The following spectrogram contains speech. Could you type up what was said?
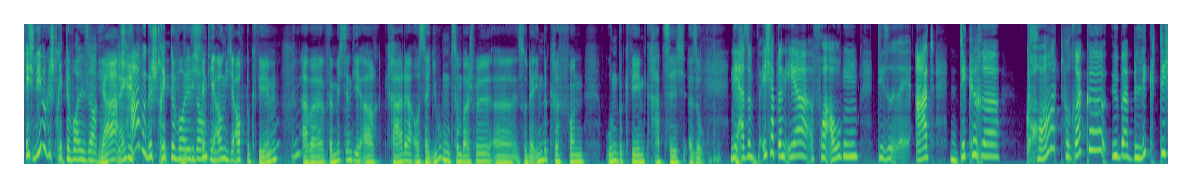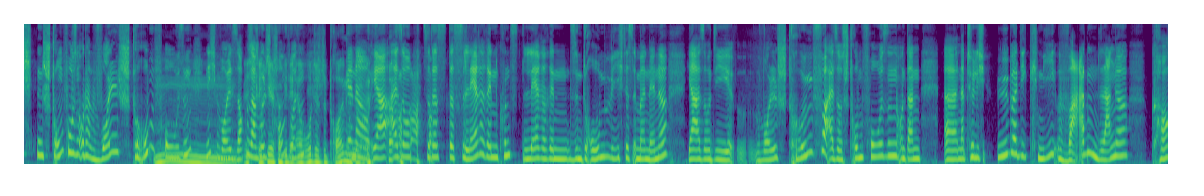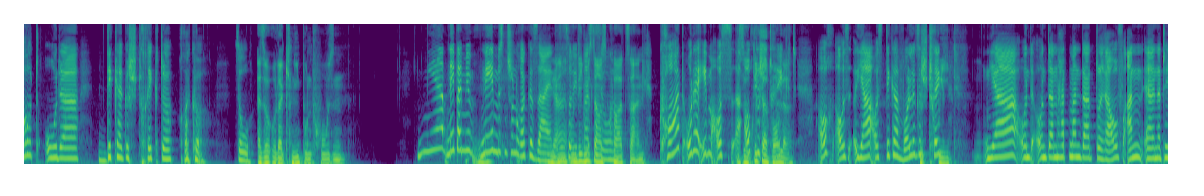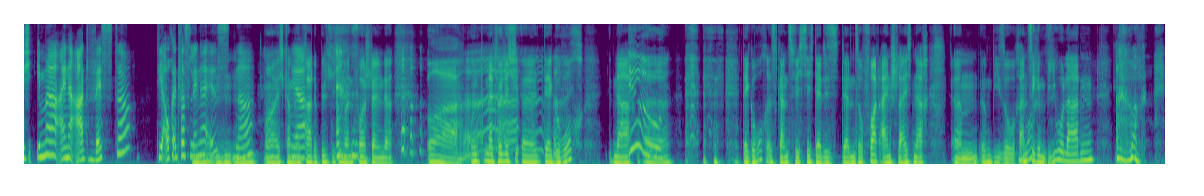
Ich liebe gestrickte Wollsocken. Ja, ich habe gestrickte Wollsocken. Ich finde die eigentlich auch bequem, aber für mich sind die auch gerade aus der Jugend zum Beispiel äh, so der Inbegriff von unbequem, kratzig, also Nee, also ich habe dann eher vor Augen diese Art dickere Kordröcke über blickdichten Strumpfhosen oder Wollstrumpfhosen. Nicht Wollsocken, Mm, ich sondern krieg hier schon wieder Wollstrumpfhosen. erotische Träume. Genau, ja, also so das, das Lehrerinnen, Kunstlehrerin-Syndrom, wie ich das immer nenne. Ja, so die Wollstrümpfe, also Strumpfhosen und dann äh, natürlich über die Knie wadenlange Kord- oder dicker gestrickte Röcke. So. Also oder Kniebundhosen. Ja, nee, bei mir, nee, müssen schon Röcke sein. Ja, das ist so und die, die müssen aus. Kord sein. Kord oder eben aus äh, So auch dicker gestrickt. Wolle. Auch aus, ja, aus dicker Wolle So gestrickt. Tweed. Ja, und, und dann hat man da drauf an äh, natürlich immer eine Art Weste, die auch etwas länger ist. Mhm, ne? mhm. Oh, ich kann mir Ja. gerade bildlich jemanden vorstellen, der. Oh. Und natürlich äh, der Geruch nach. Äh, der Geruch ist ganz wichtig, der sich dann sofort einschleicht nach ähm, irgendwie so ranzigem. Bioladen.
